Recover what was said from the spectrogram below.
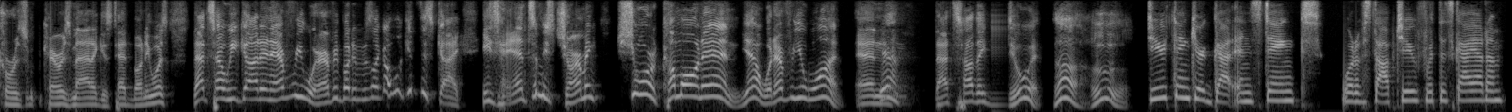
charismatic as Ted Bundy was." That's how he got in everywhere. Everybody was like, "Oh, look at this guy. He's handsome. He's charming. Sure, come on in. Yeah, whatever you want." And Yeah. that's how they do it. Ugh, ugh. Do you think your gut instinct would have stopped you with this guy, Adam?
